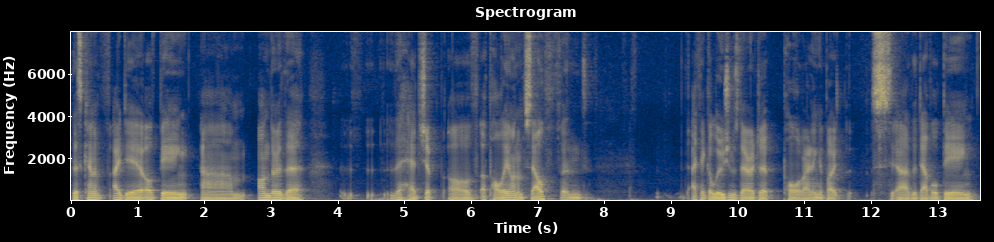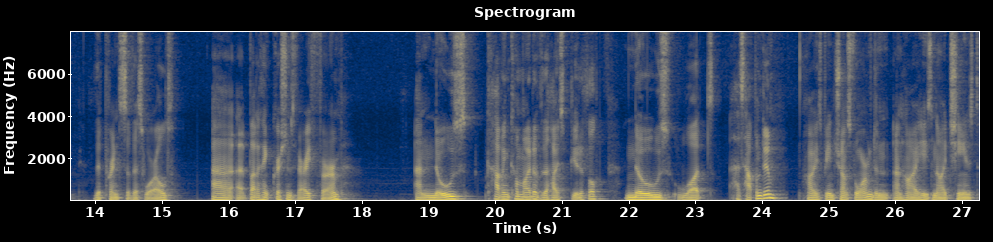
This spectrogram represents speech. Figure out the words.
This kind of idea of being um, under the the headship of Apollyon himself, and I think allusions there to Paul writing about uh, the devil being the prince of this world. Uh, but I think Christian's very firm and knows, having come out of the house beautiful, knows what has happened to him, how he's been transformed, and, and how he's now changed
